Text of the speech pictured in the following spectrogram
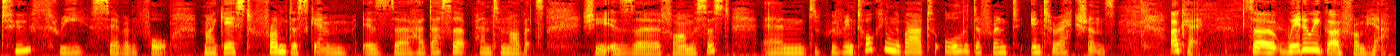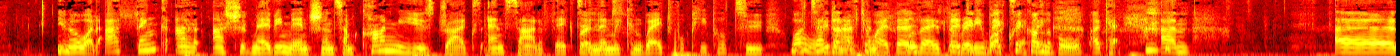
2374. My guest from Dis-Chem is uh, Hadassah Pantanovitz. She is a pharmacist, and we've been talking about all the different interactions. Okay, so where do we go from here? You know what? I think I, I should maybe mention some commonly used drugs and side effects, and then we can wait for people to No, WhatsApp. we don't and I have to can- wait. They- well, they're they already they're quick on the ball. Okay. Um, uh,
